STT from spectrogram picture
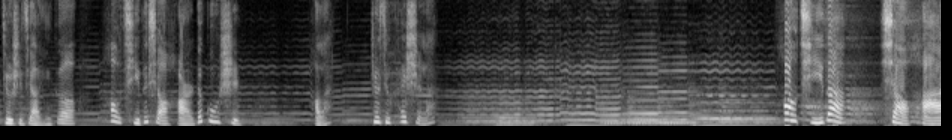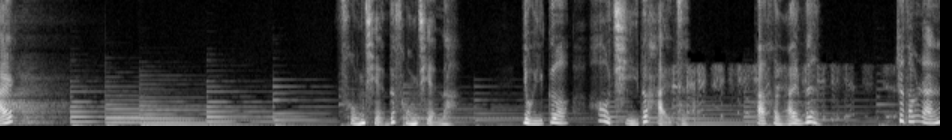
就是讲一个好奇的小孩的故事。好了，这就开始了。好奇的小孩。从前的从前呐，有一个好奇的孩子，他很爱问。这当然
